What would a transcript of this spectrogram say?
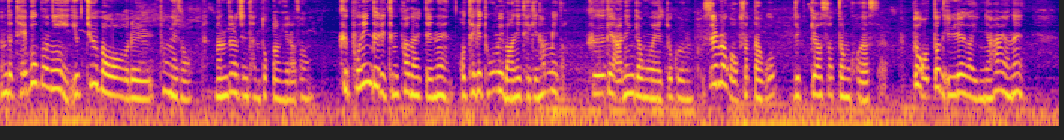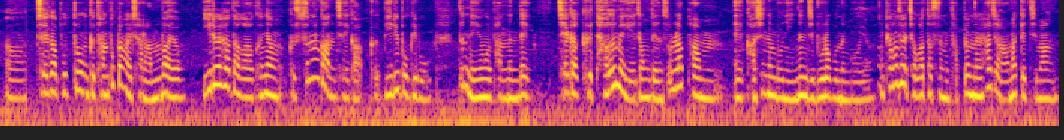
근데 대부분이 유튜버를 통해서 만들어진 단톡방이라서 그 본인들이 등판할 때는 어, 되게 도움이 많이 되긴 합니다. 그게 아닌 경우에 조금 쓸모가 없었다고 느꼈었던 거였어요. 또 어떤 일례가 있냐 하면은 어, 제가 보통 그 단톡방을 잘 안 봐요. 일을 하다가 그냥 그 순간 제가 그 미리 보기로 뜬 내용을 봤는데 제가 그 다음에 예정된 솔라팜에 가시는 분이 있는지 물어보는 거예요. 평소에 저 같았으면 답변을 하지 않았겠지만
